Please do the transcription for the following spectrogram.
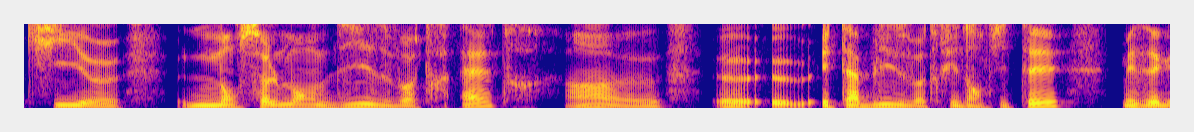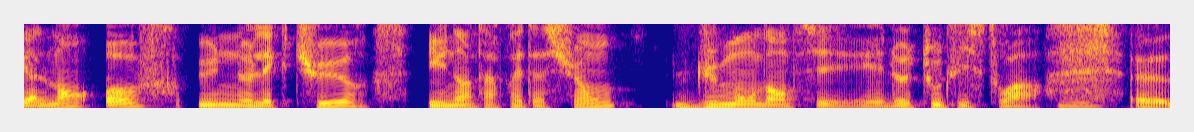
qui euh, non seulement disent votre être, hein, euh, établissent votre identité, mais également offrent une lecture et une interprétation du monde entier et de toute l'histoire. Mm. Euh,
